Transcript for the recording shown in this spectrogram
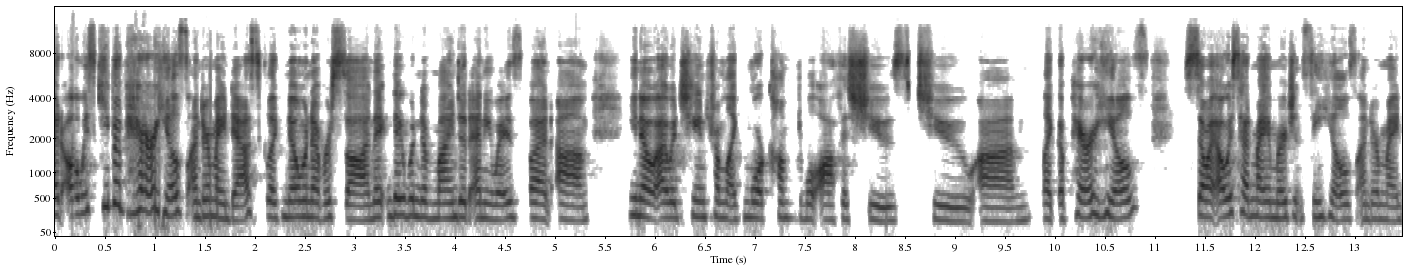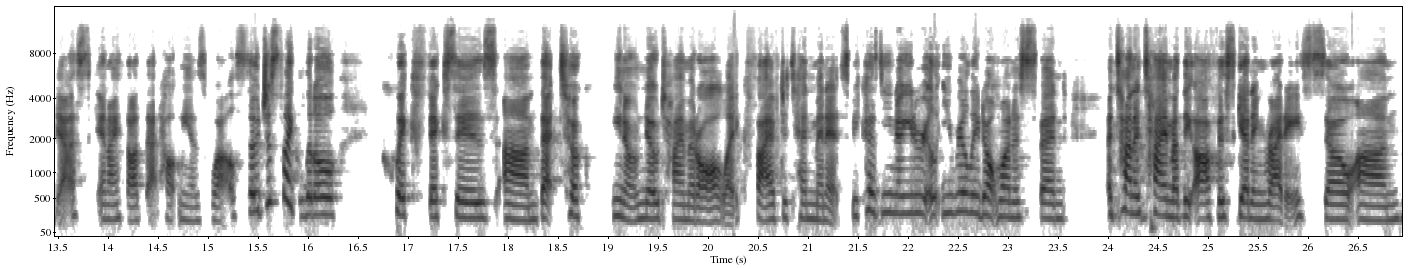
i'd always keep a pair of heels under my desk like no one ever saw and they, they wouldn't have minded anyways but um you know i would change from like more comfortable office shoes to um like a pair of heels so I always had my emergency heels under my desk, and I thought that helped me as well. So just like little quick fixes um, that took you know no time at all, like five to ten minutes, because you know you re- you really don't want to spend a ton of time at the office getting ready. So um,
